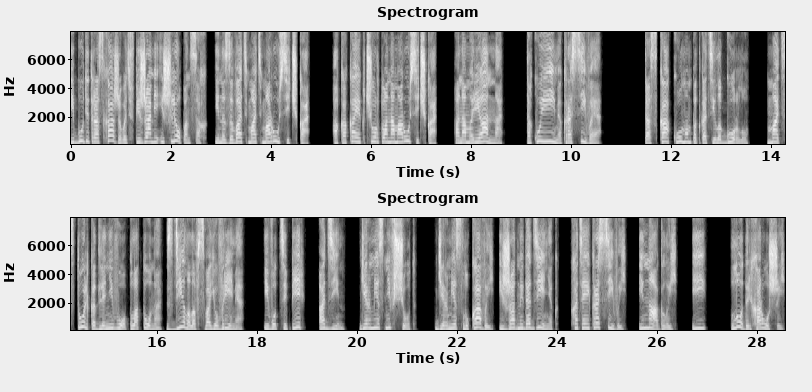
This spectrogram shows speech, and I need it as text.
И будет расхаживать в пижаме и шлепанцах и называть мать Марусечка. А какая к черту она Марусечка? Она Марианна. Такое имя красивое. Тоска комом подкатила к горлу, Мать столько для него, Платона, сделала в свое время. И вот теперь один. Гермес не в счет. Гермес лукавый и жадный до денег, хотя и красивый, и наглый, и... Лодырь хороший.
